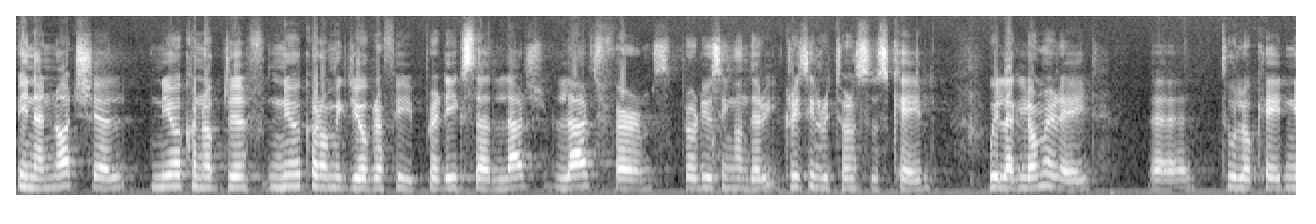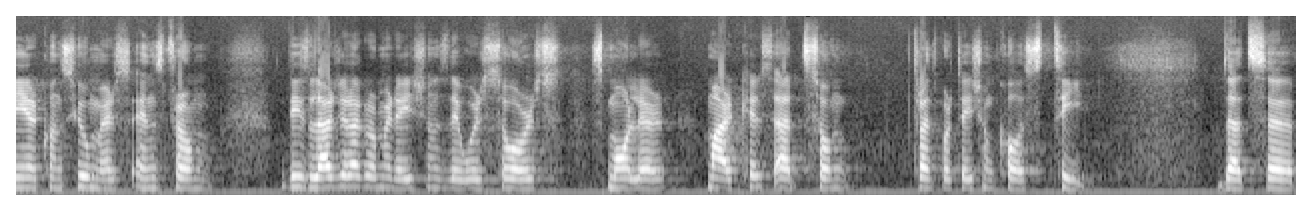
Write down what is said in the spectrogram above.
in a nutshell, new economic, new economic geography predicts that large, large firms producing under increasing returns to scale will agglomerate to locate near consumers and from these larger agglomerations, they will source smaller markets at some transportation cost T. That's a,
